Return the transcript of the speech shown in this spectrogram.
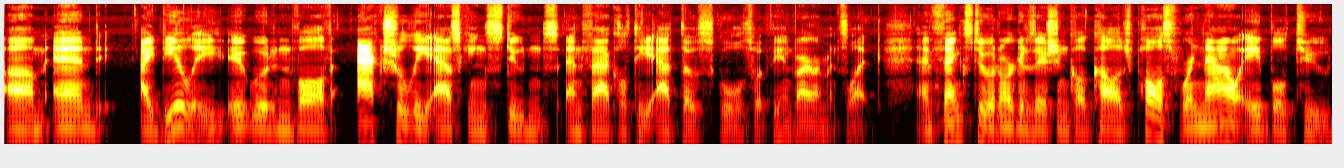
um, and ideally, it would involve actually asking students and faculty at those schools what the environment's like. And thanks to an organization called College Pulse, we're now able to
